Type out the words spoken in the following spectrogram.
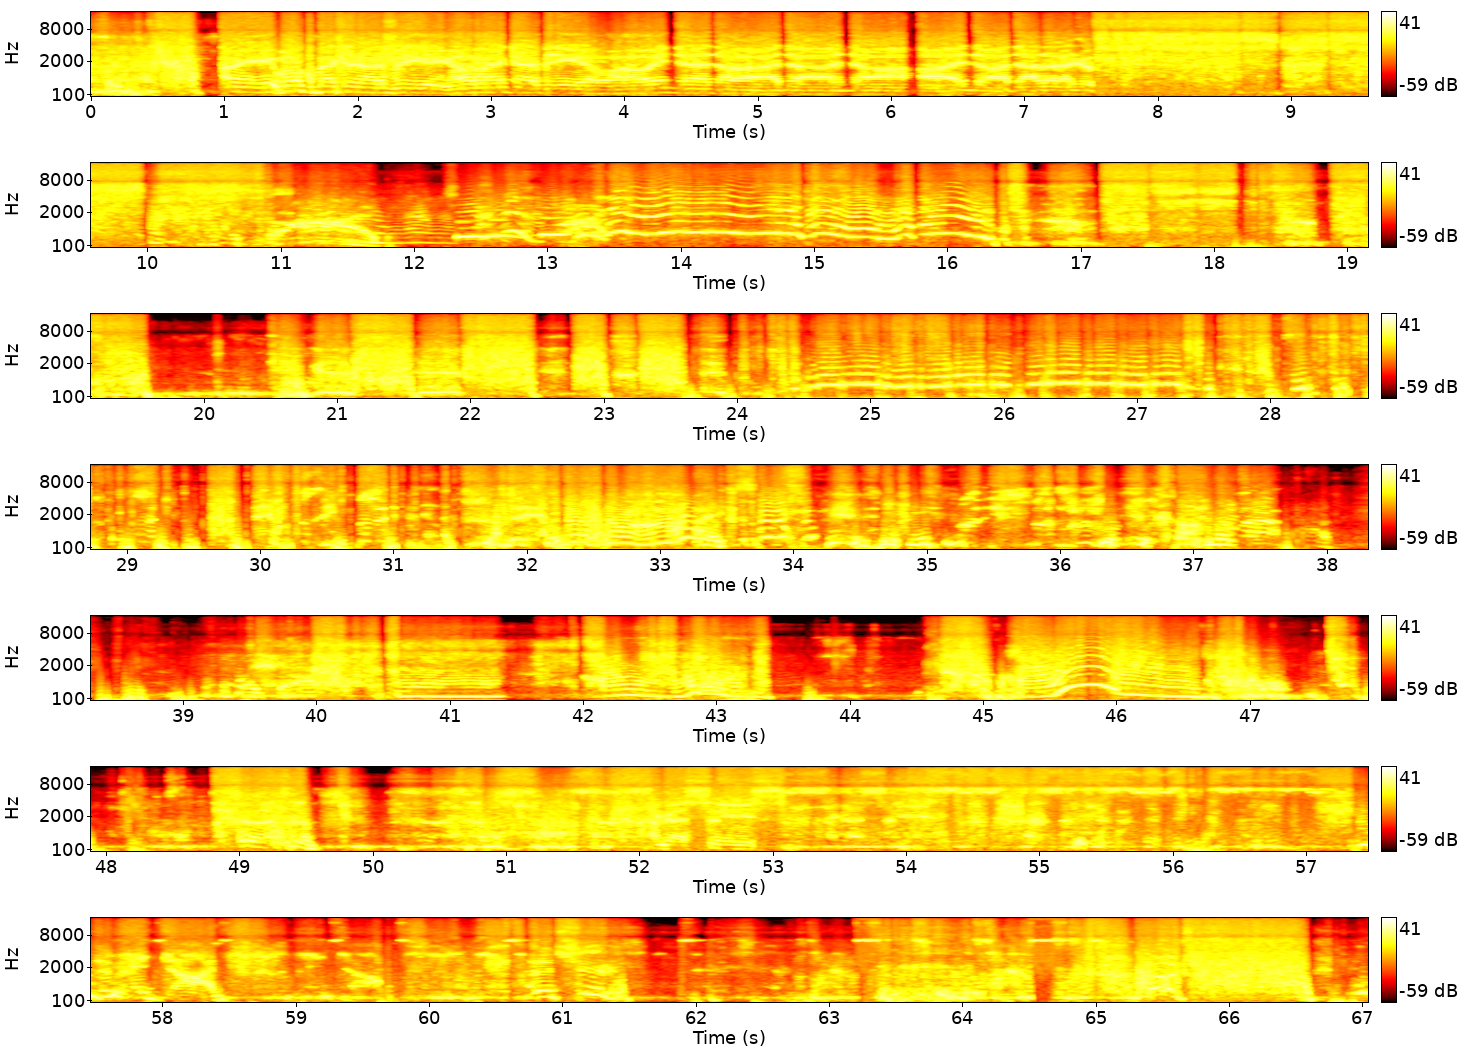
Alright, welcome back to another video. Welcome back to another video. Oh, and, uh, and, uh, and, uh, and, uh, and, uh, and, God. Jesus Christ. Christ! oh, no. oh my god. Uh, oh, I'm gonna sneeze. I'm gonna sneeze. oh my god. Oh my god. Achoo. Oh,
